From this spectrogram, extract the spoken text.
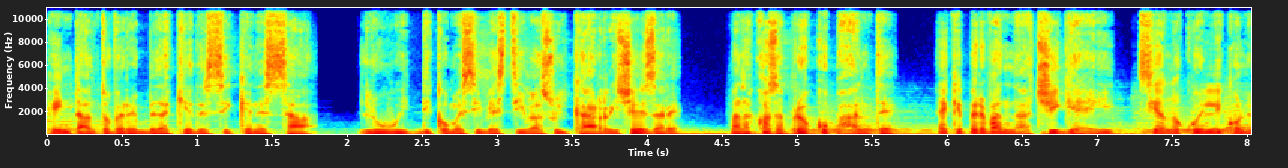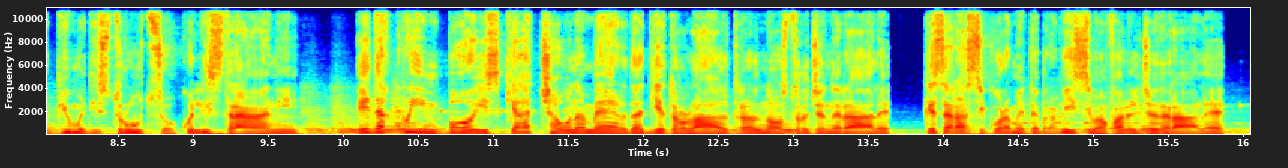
Che intanto verrebbe da chiedersi che ne sa lui di come si vestiva sui carri Cesare, ma la cosa preoccupante è che per Vannacci i gay siano quelli con le piume di struzzo, quelli strani. E da qui in poi schiaccia una merda dietro l'altra al nostro generale, che sarà sicuramente bravissimo a fare il generale?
